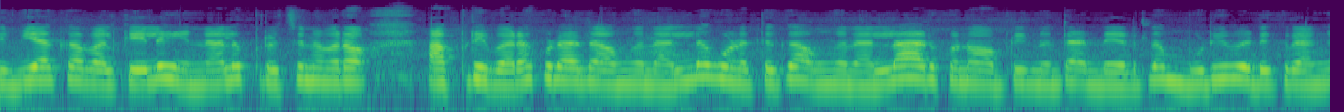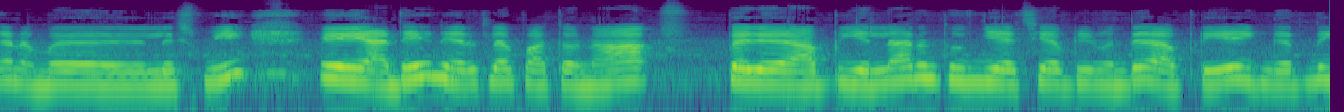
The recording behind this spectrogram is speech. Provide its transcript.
திவ்யாக்கா வாழ்க்கையில் என்னால் பிரச்சனை வரும். அப்படி வரக்கூடாது. அவங்க நல்ல குணத்துக்கு அவங்க நல்லா இருக்கணும் அப்படின்னு வந்து அந்த இடத்துல முடிவு எடுக்கிறாங்க நம்ம லட்சுமி. அதே நேரத்தில் பார்த்தோன்னா இப்போ அப் எல்லாரும் தூங்கியாச்சு அப்படின்னு வந்து அப்படியே இங்கேருந்து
